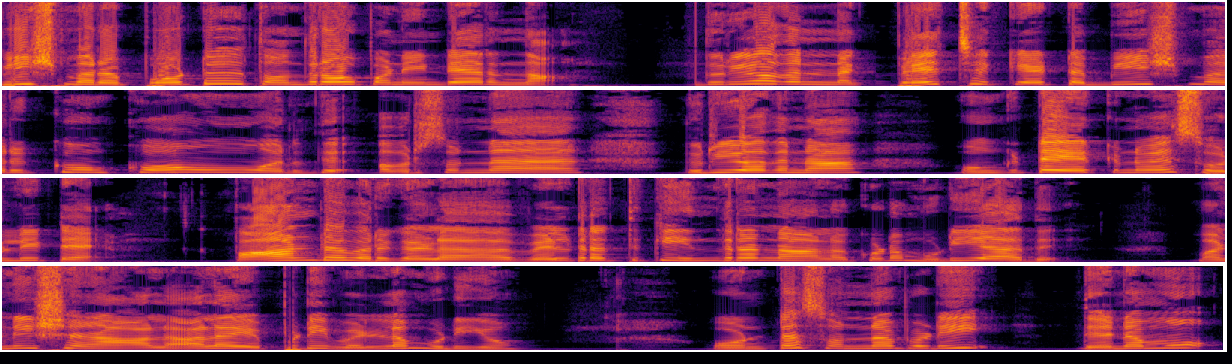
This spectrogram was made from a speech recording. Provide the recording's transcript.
பீஷ்மரை போட்டு தொந்தரவு பண்ணிகிட்டே இருந்தான். துரியோதன பேச்சை கேட்ட பீஷ்மருக்கும் கோபம் வருது. அவர் சொன்னார் துரியோதனா உங்ககிட்ட ஏற்கனவே சொல்லிட்டேன். பாண்டவர்களை வெல்றதுக்கு இந்திரனால் கூட முடியாது. மனுஷனாலால் எப்படி வெல்ல முடியும்? உன்கிட்ட சொன்னபடி தினமும்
